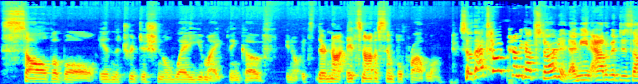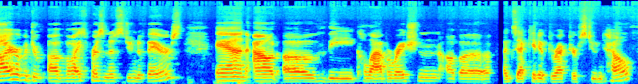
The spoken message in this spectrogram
solvable in the traditional way you might think of. You know it's they're not it's not a simple problem. So that's how it kind of got started. I mean out of a desire of a, a vice president of student affairs and out of the collaboration of a executive director of student health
